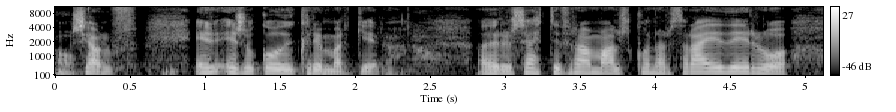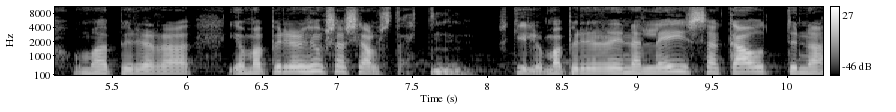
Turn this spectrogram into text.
Já. sjálf, ein, eins og góði krimmar gera. að þeir eru settið fram alls konar þræðir og, og maður byrjar að, já, maður byrjar að hugsa sjálfstætt, mm. skilur, maður byrjar að reyna að leysa gátuna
